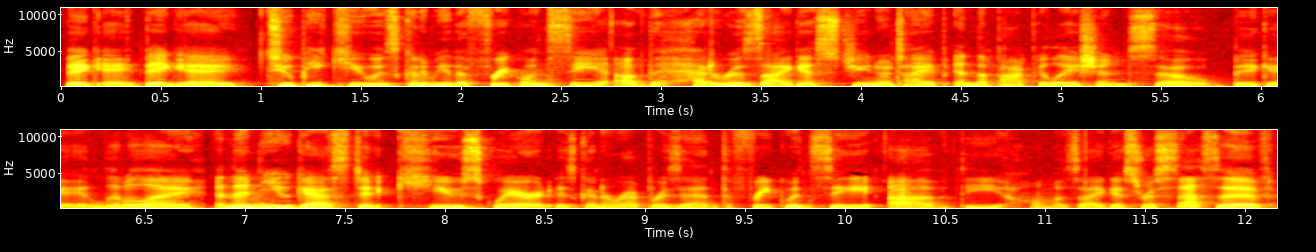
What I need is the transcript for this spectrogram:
big A, big A. 2PQ is going to be the frequency of the heterozygous genotype in the population, so big A, little a. And then you guessed it, Q squared is going to represent the frequency of the homozygous recessive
